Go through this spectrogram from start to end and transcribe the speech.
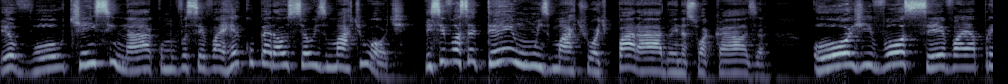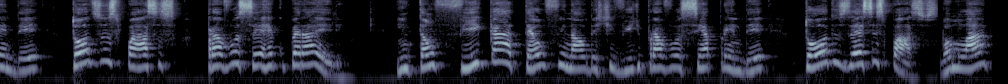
eu vou te ensinar como você vai recuperar o seu smartwatch. E se você tem um smartwatch parado aí na sua casa, hoje você vai aprender todos os passos para você recuperar ele. Então fica até o final deste vídeo para você aprender todos esses passos. Vamos lá?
